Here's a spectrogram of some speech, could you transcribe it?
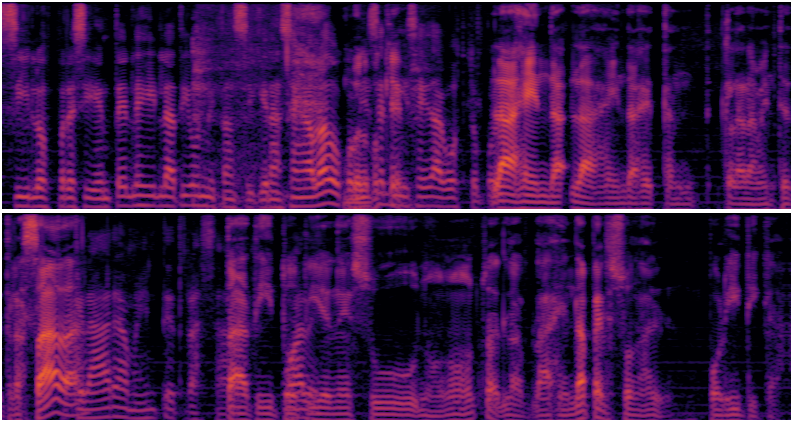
si los presidentes legislativos ni tan siquiera se han hablado. Bueno, Comienza el porque 16 de agosto. La agenda, las agendas están claramente trazadas. claramente trazado. Tatito tiene su. No, no, la, la agenda personal, política.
